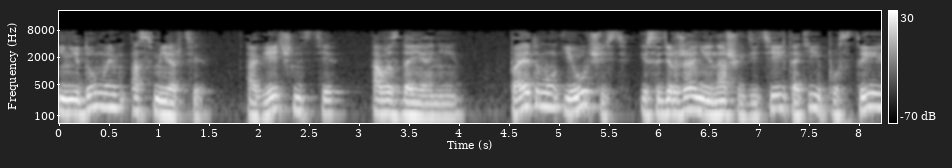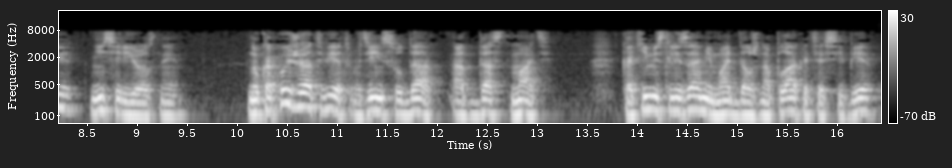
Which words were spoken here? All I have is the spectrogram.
и не думаем о смерти, о вечности, о воздаянии. Поэтому и участь, и содержание наших детей такие пустые, несерьезные. Но какой же ответ в день суда отдаст мать? Какими слезами мать должна плакать о себе?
